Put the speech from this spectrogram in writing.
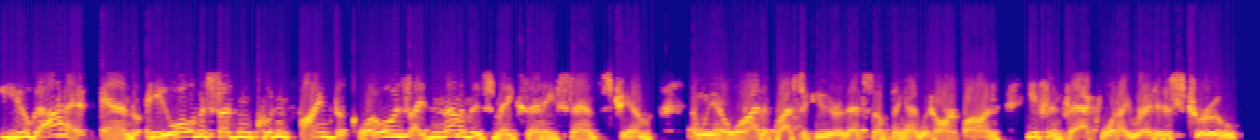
You got it. And he all of a sudden couldn't find the clothes. I, none of this makes any sense, Jim. And you know, were I the prosecutor, that's something I would harp on if, in fact, what I read is true.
